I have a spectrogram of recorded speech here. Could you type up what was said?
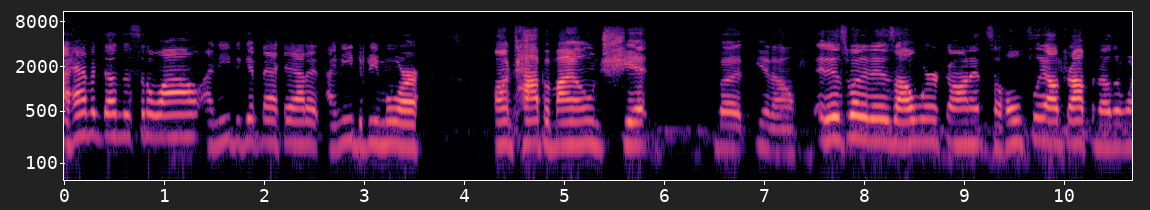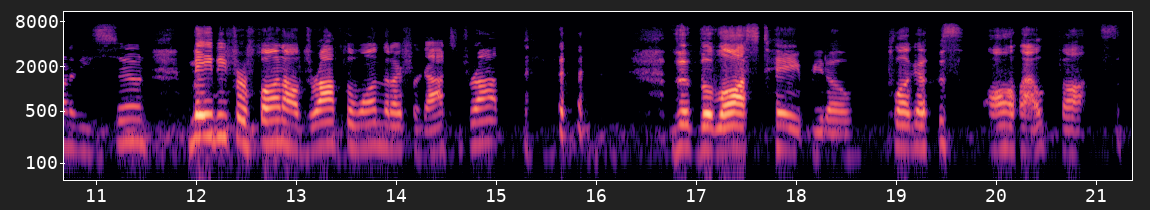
I haven't done this in a while. I need to get back at it. I need to be more on top of my own shit. But, you know, it is what it is. I'll work on it. So hopefully I'll drop another one of these soon. Maybe for fun, I'll drop the one that I forgot to drop. the the lost tape, you know, Pluggo's all out thoughts.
